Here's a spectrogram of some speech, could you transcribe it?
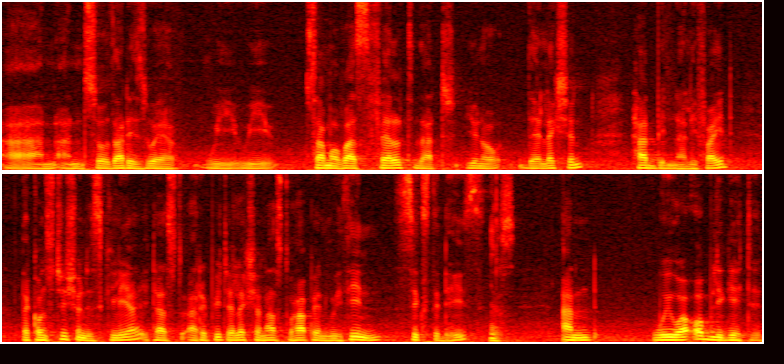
And, and so that is where we, we, some of us felt that, you know, the election had been nullified the constitution is clear. It has to, a repeat election has to happen within 60 days. Yes. And we were obligated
